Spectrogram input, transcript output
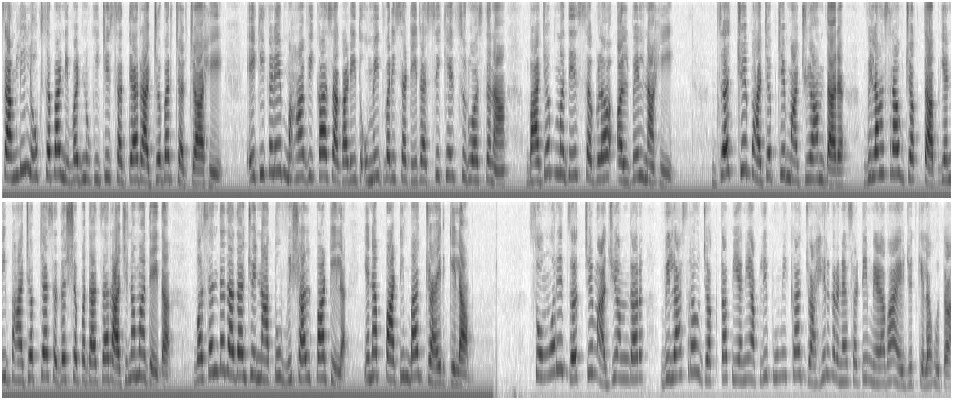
सांगली लोकसभा निवडणुकीची सध्या राज्यभर चर्चा आहे. एकीकडे महाविकास आघाडीत उमेदवारीसाठी रस्सीखेच सुरू असताना भाजपमध्ये सगळं अलबेल नाही. जतचे भाजपचे माजी आमदार विलासराव जगताप यांनी भाजपच्या सदस्यपदाचा राजीनामा देत वसंतदादांचे नातू विशाल पाटील यांना पाठिंबा जाहीर केला. सोमवारी जतचे माजी आमदार विलासराव जगताप यांनी आपली भूमिका जाहीर करण्यासाठी मेळावा आयोजित केला होता.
